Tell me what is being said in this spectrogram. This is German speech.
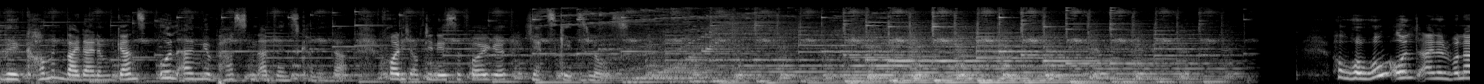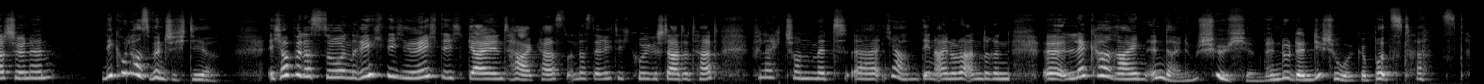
Willkommen bei deinem ganz unangepassten Adventskalender. Freu dich auf die nächste Folge. Jetzt geht's los. Ho, ho, ho und einen wunderschönen Nikolaus wünsche ich dir. Ich hoffe, dass du einen richtig, richtig geilen Tag hast und dass der richtig cool gestartet hat. Vielleicht schon mit, äh, ja, den ein oder anderen äh, Leckereien in deinem Schüchen, wenn du denn die Schuhe geputzt hast.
